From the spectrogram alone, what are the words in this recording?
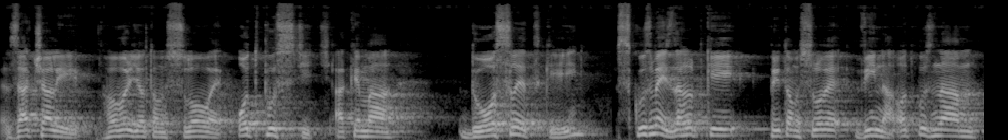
začali hovoriť o tom slove odpustiť, aké má dôsledky, skúsme ísť do hĺbky pri tom slove vina. Odpuznám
